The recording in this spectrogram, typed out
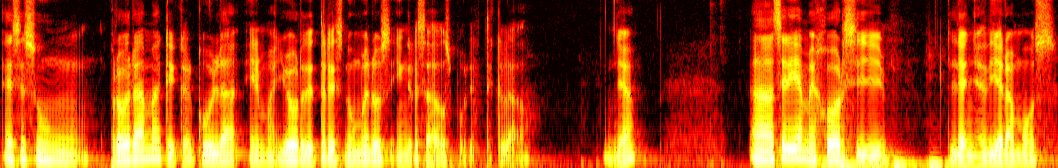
Ese es un programa que calcula el mayor de tres números ingresados por el teclado. ¿Ya? Ah, sería mejor si le añadiéramos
